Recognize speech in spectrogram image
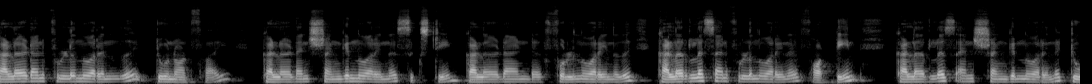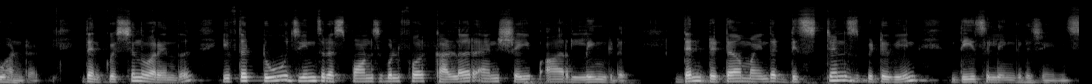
കളേർഡ് ആൻഡ് ഫുൾ എന്ന് പറയുന്നത് ടു നോട്ട് ഫൈവ് coloured and shrunk എന്ന് പറയുന്നത് സിക്സ്റ്റീൻ കളേർഡ് ആൻഡ് ഫുൾ എന്ന് പറയുന്നത് കളർലെസ് ആൻഡ് ഫുൾ എന്ന് പറയുന്നത് ഫോർട്ടീൻ കളർലെസ് ആൻഡ് ഷ്രങ്ക് എന്ന് പറയുന്നത് ടു ഹൺഡ്രഡ് ദെൻ ക്വസ്റ്റ്യൻ എന്ന് പറയുന്നത് if the two genes responsible for colour and shape are linked then determine the distance between these linked genes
